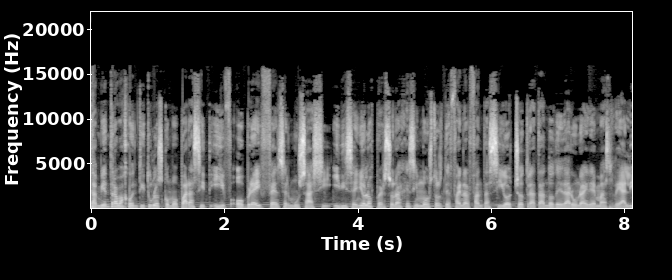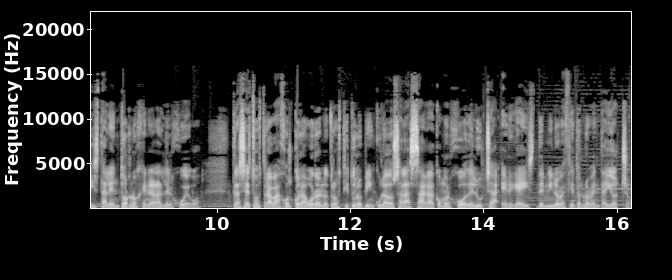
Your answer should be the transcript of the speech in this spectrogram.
También trabajó en títulos como Parasite Eve o Brave Fencer Musashi y diseñó los personajes y monstruos de Final Fantasy VIII tratando de dar un aire más realista al entorno general del juego. Tras estos trabajos colaboró en otros títulos vinculados a la saga como el juego de lucha Ergeist de 1998.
